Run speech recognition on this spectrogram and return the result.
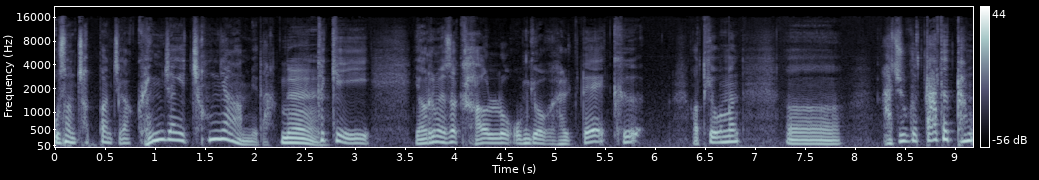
우선 첫 번째가 굉장히 청량합니다. 네. 특히 이 여름에서 가을로 옮겨갈 때 그 어떻게 보면 어 아주 그 따뜻한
